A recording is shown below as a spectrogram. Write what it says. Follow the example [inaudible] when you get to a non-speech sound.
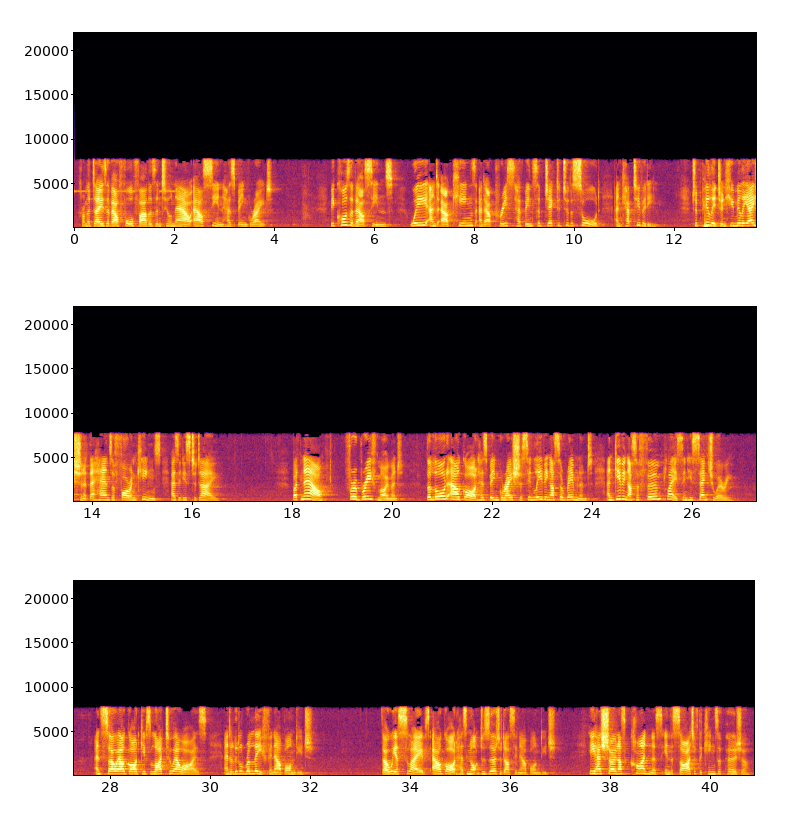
From the days of our forefathers until now, our sin has been great. Because of our sins, we and our kings and our priests have been subjected to the sword and captivity, to pillage and humiliation at the hands of foreign kings, as it is today. But now, for a brief moment, the Lord our God has been gracious in leaving us a remnant and giving us a firm place in his sanctuary. And so our God gives light to our eyes and a little relief in our bondage. Though we are slaves, our God has not deserted us in our bondage. He has shown us kindness in the sight of the kings of Persia.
